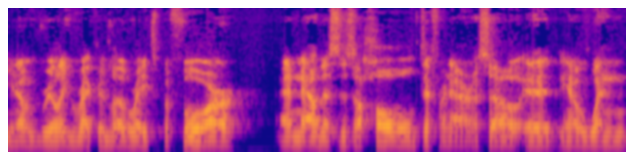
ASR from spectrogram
you know really record low rates before and now this is a whole different era so it, you know when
